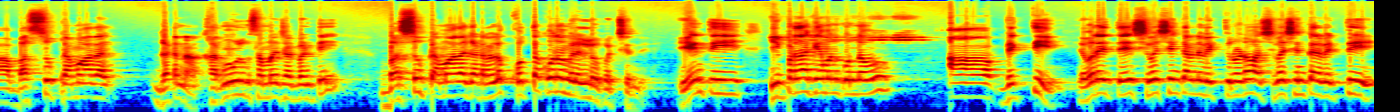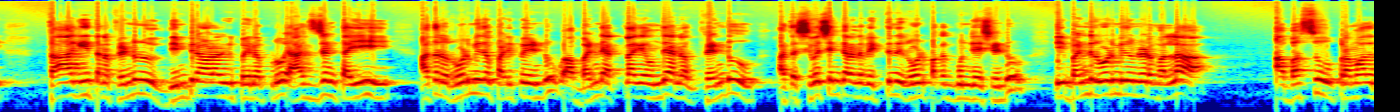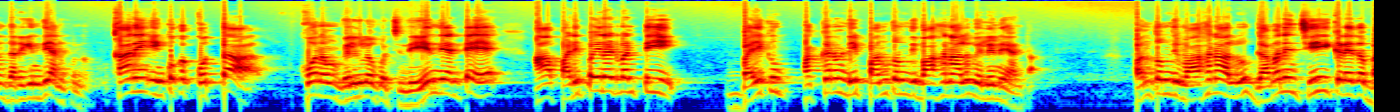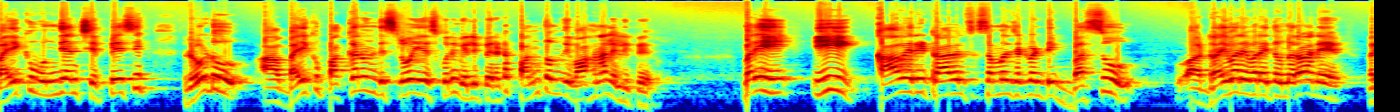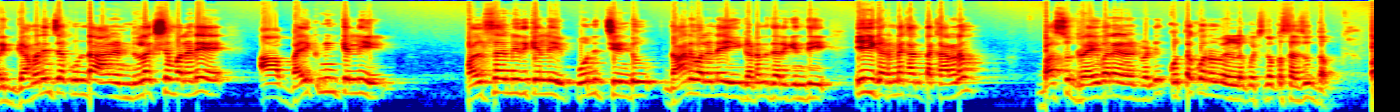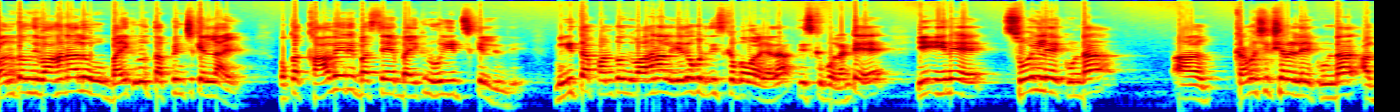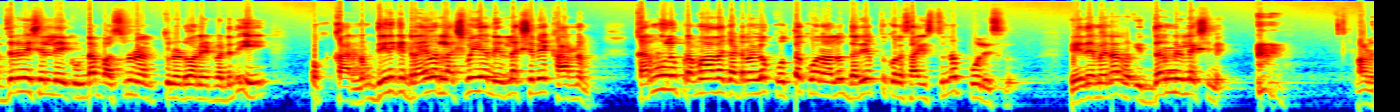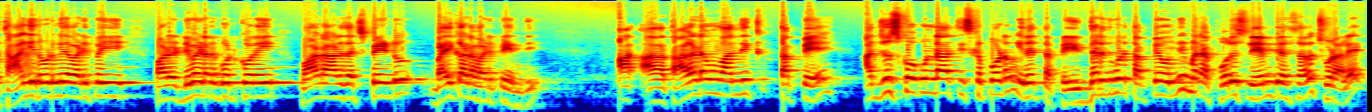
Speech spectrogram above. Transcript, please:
ఆ బస్సు ప్రమాద ఘటన కర్నూలుకు సంబంధించినటువంటి బస్సు ప్రమాద ఘటనలో కొత్త కోణం వెలుగులోకి వచ్చింది. ఏంటి? ఇప్పటిదాకా ఏమనుకున్నాము? ఆ వ్యక్తి ఎవరైతే శివశంకర్ అనే వ్యక్తి ఉన్నాడో ఆ శివశంకర్ వ్యక్తి తాగి తన ఫ్రెండ్ను దింపి రావడానికి పోయినప్పుడు యాక్సిడెంట్ అయ్యి అతను రోడ్డు మీద పడిపోయిండు. ఆ బండి అట్లాగే ఉంది. ఆయన ఫ్రెండ్ అతను శివశంకర్ అనే వ్యక్తిని రోడ్డు పక్కకు గుంజేసిండు. ఈ బండి రోడ్డు మీద ఉండడం వల్ల ఆ బస్సు ప్రమాదం జరిగింది అనుకున్నాం. కానీ ఇంకొక కొత్త కోణం వెలుగులోకి వచ్చింది. ఏంది అంటే ఆ పడిపోయినటువంటి బైకు పక్క నుండి పంతొమ్మిది వాహనాలు వెళ్ళినాయంట. పంతొమ్మిది వాహనాలు గమనించి ఇక్కడ ఏదో బైక్ ఉంది అని చెప్పేసి రోడ్డు ఆ బైక్ పక్క నుండి స్లో చేసుకుని వెళ్ళిపోయారట. పంతొమ్మిది వాహనాలు వెళ్ళిపోయారు. మరి ఈ కావేరీ ట్రావెల్స్కి సంబంధించినటువంటి బస్సు డ్రైవర్ ఎవరైతే ఉన్నారో ఆయన మరి గమనించకుండా ఆయన నిర్లక్ష్యం వలనే ఆ బైక్ మీదకెళ్ళి పల్సర్ మీదకి వెళ్ళి పోనిచ్చిండు దాని వల్లనే ఈ ఘటన జరిగింది. ఈ ఘటనకు అంత కారణం బస్సు డ్రైవర్ అయినటువంటి కొత్త కోణం వచ్చింది. ఒకసారి చూద్దాం. పంతొమ్మిది వాహనాలు బైక్ను తప్పించుకెళ్ళాయి. ఒక కావేరి బస్సే బైక్ను ఈడ్చుకెళ్ళింది. మిగతా పంతొమ్మిది వాహనాలు ఏదో ఒకటి తీసుకుపోవాలి కదా తీసుకుపోవాలంటే ఈ- ఈయన సోయి లేకుండా క్రమశిక్షణ లేకుండా అబ్జర్వేషన్ లేకుండా బస్సులు నడుపుతున్నాడు అనేటువంటిది ఒక కారణం. దీనికి డ్రైవర్ లక్ష్మయ్య నిర్లక్ష్యమే కారణం. కర్నూలు ప్రమాద ఘటనలో కొత్త కోణాలు దర్యాప్తు కొనసాగిస్తున్న పోలీసులు. ఏదేమైనా ఇద్దరు నిర్లక్ష్యమే. వాడు తాగి రోడ్డు మీద పడిపోయి వాడు డివైడర్ కొట్టుకొని వాడు ఆడ చచ్చిపోయిండు బైక్ ఆడ పడిపోయింది. తాగడం వంది తప్పే అది చూసుకోకుండా తీసుకుపోవడం ఇదే తప్పే. ఇద్దరిది కూడా తప్పే ఉంది. మరి ఆ పోలీసులు ఏం చేస్తారో చూడాలి.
